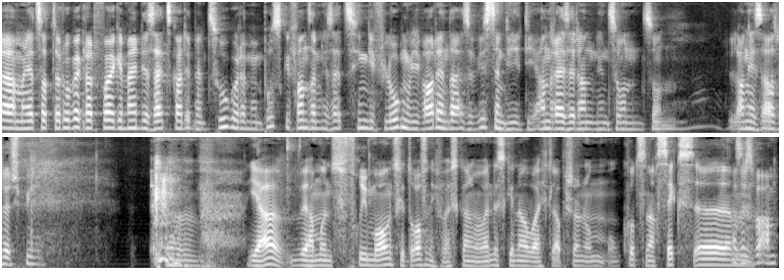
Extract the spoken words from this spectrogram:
Ähm, und jetzt hat der Robert gerade vorher gemeint, ihr seid gar nicht mit dem Zug oder mit dem Bus gefahren, sondern ihr seid hingeflogen. Wie war denn da, also wie ist denn die, die Anreise dann in so ein, so ein langes Auswärtsspiel? Ja, wir haben uns früh morgens getroffen. Ich weiß gar nicht mehr, wann das genau war. Ich glaube schon um, um, kurz nach sechs. Ähm, also das war am,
